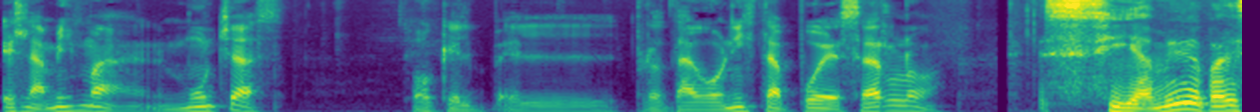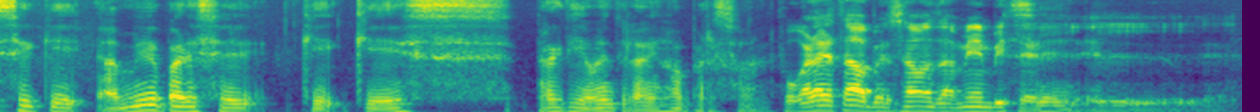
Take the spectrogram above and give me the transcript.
es la misma en muchas? ¿O que el protagonista puede serlo? Sí, a mí me parece que, a mí me parece que, es prácticamente la misma persona. Porque ahora que estaba pensando también, viste, el,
